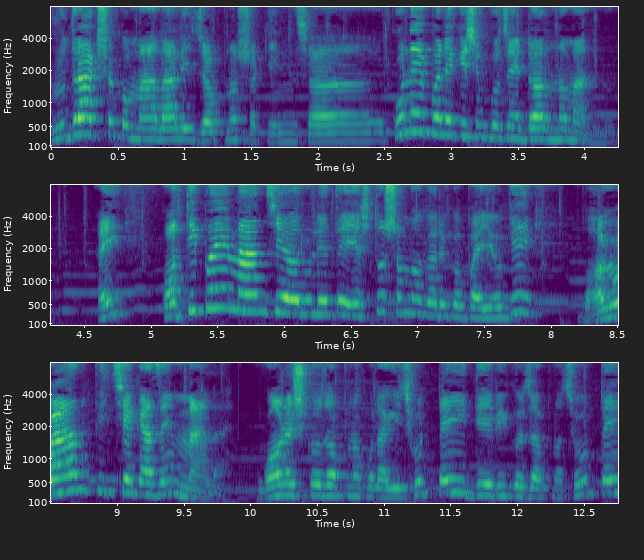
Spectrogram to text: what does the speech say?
रुद्राक्षको मालाले जप्न सकिन्छ। कुनै पनि किसिमको चाहिँ डर नमान्नु। है कतिपय मान्छेहरूले त यस्तोसम्म गरेको पाइयो कि भगवान् पिच्छेका चाहिँ माला। गणेशको जप्नको लागि छुट्टै देवीको जप्न छुट्टै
